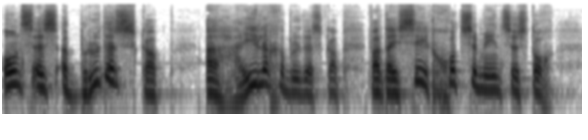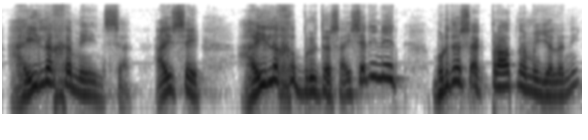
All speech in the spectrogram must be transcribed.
Ons is 'n broederskap 'n heilige broederskap want hy sê God se mense is tog heilige mense. Hy sê heilige broeders. Hy sê nie net broeders ek praat nou met julle nie.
